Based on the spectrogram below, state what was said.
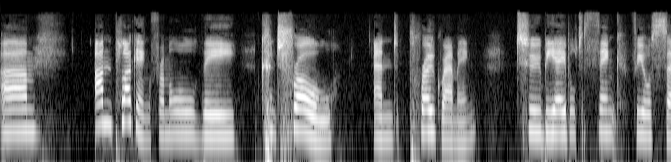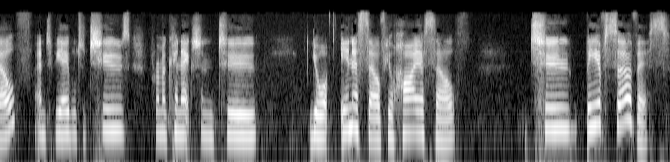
um, unplugging from all the control and programming to be able to think for yourself and to be able to choose from a connection to your inner self, your higher self, to be of service.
